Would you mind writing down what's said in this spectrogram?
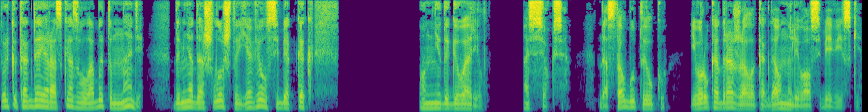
Только когда я рассказывал об этом Наде, до меня дошло, что я вел себя как...» Он не договорил осекся. Достал бутылку. Его рука дрожала, когда он наливал себе виски.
